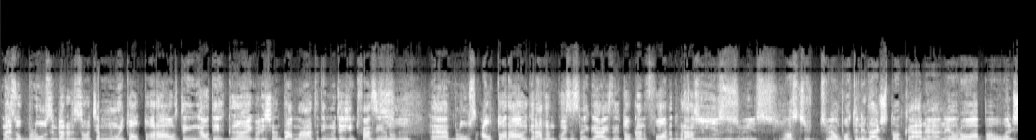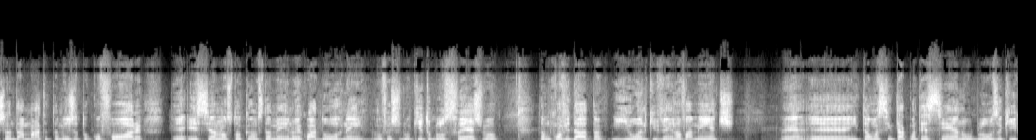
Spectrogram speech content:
Mas o blues em Belo Horizonte é muito autoral. Tem Alter Gang, o Alexandre da Mata, tem muita gente fazendo é, blues autoral e gravando coisas legais, né? Tocando fora do Brasil, isso, inclusive. Né? Isso, Nós tivemos a oportunidade de tocar na, na Europa, o Alexandre da Mata também já tocou fora. É, esse ano nós tocamos também no Equador, né? No, no Quito Blues Festival. Estamos convidados para ir o ano que vem novamente. Né? É, então, assim, tá acontecendo o blues aqui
